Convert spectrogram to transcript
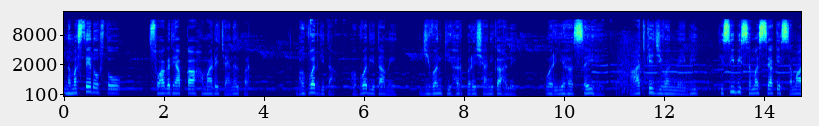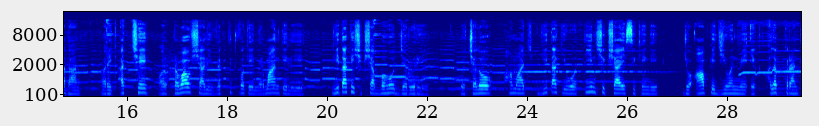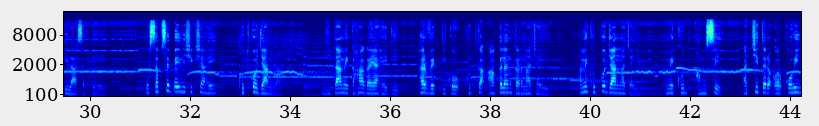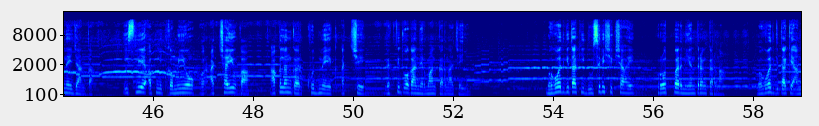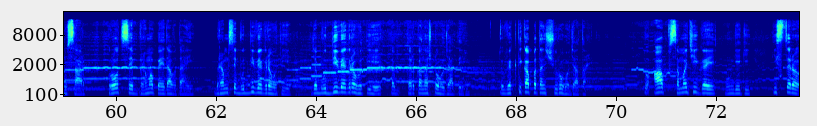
नमस्ते दोस्तों, स्वागत है आपका हमारे चैनल पर। भगवत गीता भगवत गीता में जीवन की हर परेशानी का हल है, और यह सही है। आज के जीवन में भी किसी भी समस्या के समाधान और एक अच्छे और प्रभावशाली व्यक्तित्व के निर्माण के लिए गीता की शिक्षा बहुत ज़रूरी है। तो चलो, हम आज गीता की वो तीन शिक्षाएँ सीखेंगे। जो आपके जीवन में एक अलग क्रांति ला सकती है। तो सबसे पहली शिक्षा है, खुद को जानना। गीता में कहा गया है कि हर व्यक्ति को खुद का आकलन करना चाहिए। हमें खुद को जानना चाहिए। हमें खुद हमसे अच्छी तरह और कोई नहीं जानता। इसलिए अपनी कमियों और अच्छाइयों का आकलन कर खुद में एक अच्छे व्यक्तित्व का निर्माण करना चाहिए। भगवत गीता की दूसरी शिक्षा है क्रोध पर नियंत्रण करना। भगवत गीता के अनुसार क्रोध से भ्रम पैदा होता है। भ्रम से बुद्धि व्यग्र होती है। जब बुद्धि व्यग्र होती है, तब तर्क नष्ट हो जाते हैं तो व्यक्ति का पतन शुरू हो जाता है। तो आप समझ ही गए होंगे कि किस तरह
